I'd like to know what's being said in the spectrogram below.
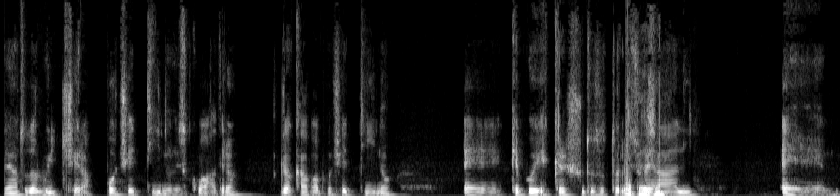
allenato da lui c'era Pocettino in squadra, giocava Pocettino, eh, che poi è cresciuto sotto le Vabbè, sue sì. ali e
